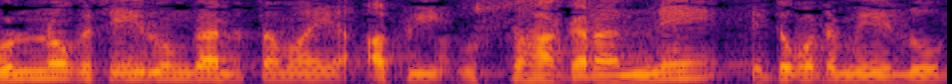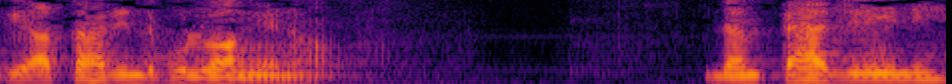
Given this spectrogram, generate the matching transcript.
ඔන්නෝක තේරුම් ගන්න තමයි අපි උත්සාහ කරන්නේ. එතකොට මේ ලෝකේ අතහරින්න පුළුවන් වෙනවා. දැන් පැහැදිලිනේ.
